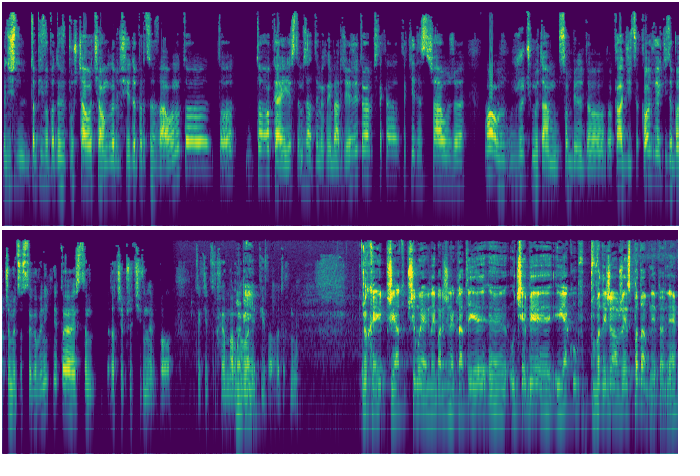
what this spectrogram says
będzie się to piwo potem wypuszczało ciągle, będzie się je dopracowywało, no to, to, to okej, okay, jestem za tym jak najbardziej. Jeżeli to ma być taka, taki jeden strzał, że o, rzućmy tam sobie do, do kadzi cokolwiek i zobaczymy, co z tego wyniknie, to ja jestem raczej przeciwny, bo takie trochę marnowanie okay. piwa według mnie. Okej, okay, ja to przyjmuję jak najbardziej na klaty. Y, u ciebie, Jakub, podejrzewam, że jest podobnie pewnie.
